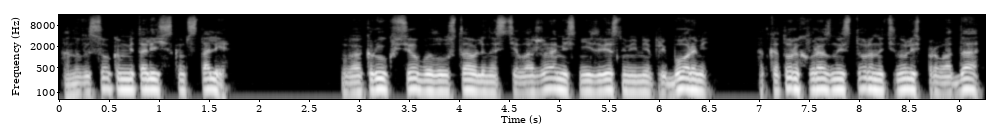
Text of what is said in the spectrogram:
а на высоком металлическом столе. Вокруг все было уставлено стеллажами с неизвестными мне приборами, от которых в разные стороны тянулись провода,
